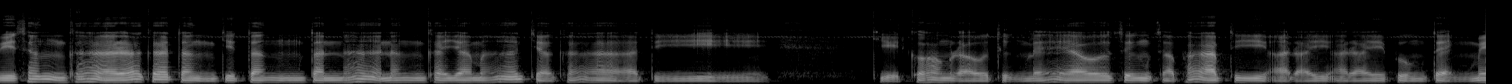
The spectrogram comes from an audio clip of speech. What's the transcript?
วิสังขารกตังจิตตังตัณหานังขยามาจะคาตีจิตของเราถึงแล้ว ซึ่งสภาพที่อะไรอะไรปรุงแต่งไม่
